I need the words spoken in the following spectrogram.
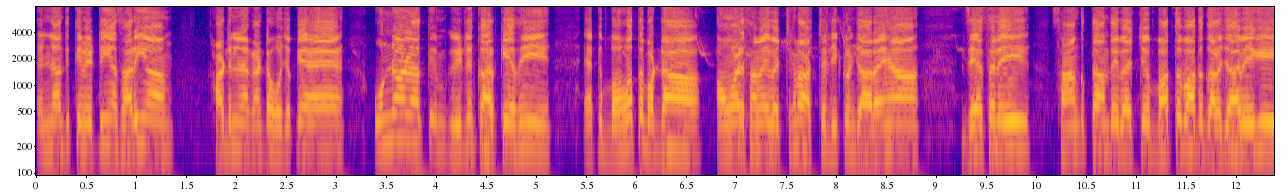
ਇਹਨਾਂ ਦੀ ਕਮੇਟੀਆਂ ਸਾਰੀਆਂ ਸਾਡੇ ਨਾਲ ਕੰਟ ਹੋ ਚੁੱਕਿਆ ਹੈ। ਉਹਨਾਂ ਨਾਲ ਮੀਟਿੰਗ ਕਰਕੇ ਅਸੀਂ ਇੱਕ ਬਹੁਤ ਵੱਡਾ ਆਉਣ ਵਾਲੇ ਸਮੇਂ ਵਿੱਚ ਸੰਘਰਸ਼ ਲਿਖਣ ਜਾ ਰਹੇ ਹਾਂ। ਜਿਸ ਲਈ ਸੰਗਤਾਂ ਦੇ ਵਿੱਚ ਵੱਧ ਤੋਂ ਵੱਧ ਗੱਲ ਜਾਵੇਗੀ।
